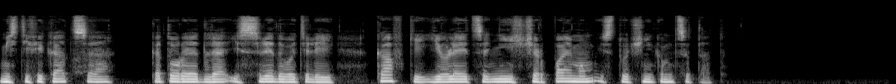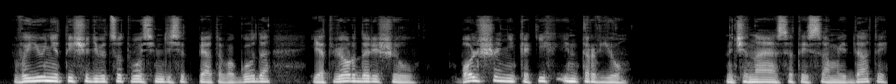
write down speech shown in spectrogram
мистификация, которая для исследователей Кавки является неисчерпаемым источником цитат. В июне 1985 года я твердо решил больше никаких интервью. Начиная с этой самой даты,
